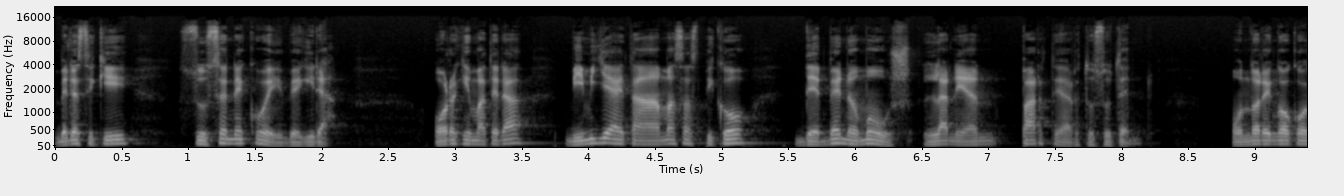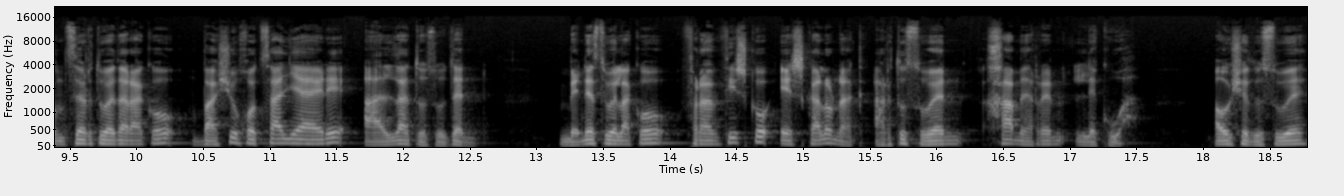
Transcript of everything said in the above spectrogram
Bereziki, zuzenekoei begira. Horrekin batera, 2000 eta amazazpiko The Venomous lanean parte hartu zuten. Ondorengo kontzertuetarako basu jotzailea ere aldatu zuten. Venezuelako Francisco Eskalonak hartu zuen jamerren lekua hause duzue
